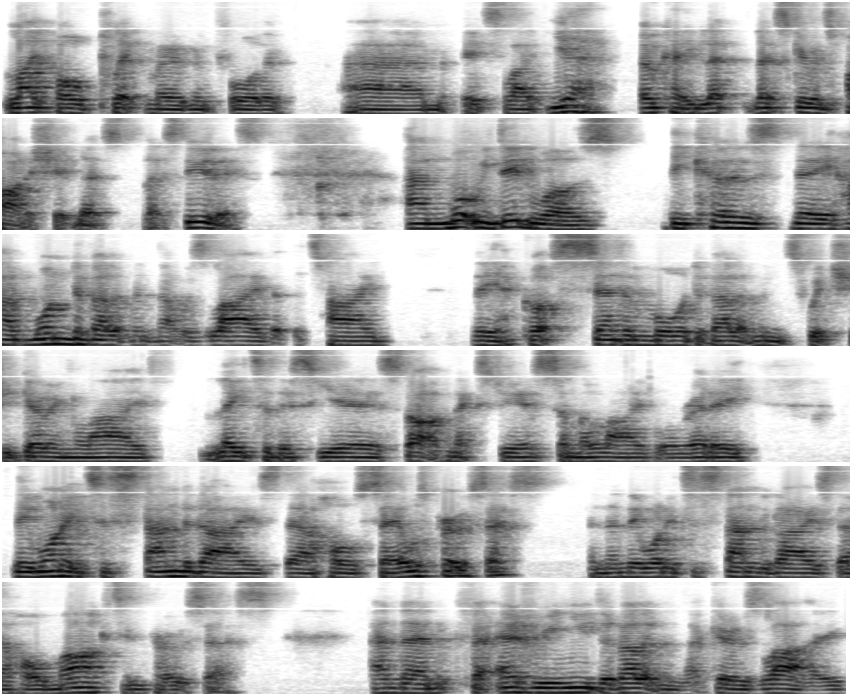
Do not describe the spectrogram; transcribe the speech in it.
light bulb click moment for them. Um, it's like, yeah, okay, let, let's go into partnership. Let's let's do this. And what we did was because they had one development that was live at the time, they have got seven more developments which are going live later this year, start of next year. Some are live already. They wanted to standardize their whole sales process, and then they wanted to standardize their whole marketing process. And then for every new development that goes live,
